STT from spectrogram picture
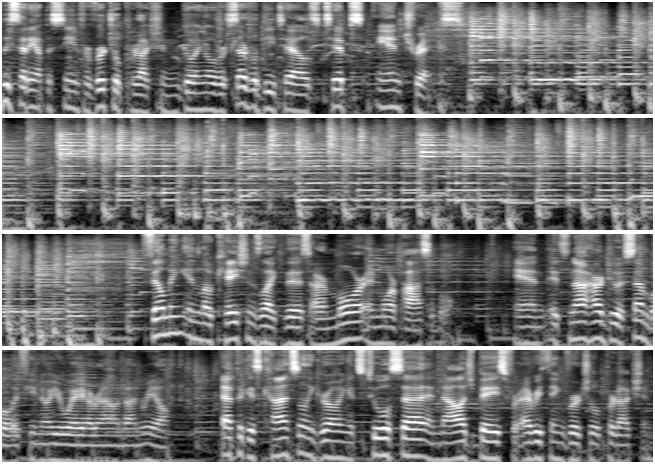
be setting up a scene for virtual production, going over several details, tips, and tricks. Filming in locations like this are more and more possible, and it's not hard to assemble if you know your way around Unreal. Epic is constantly growing its tool set and knowledge base for everything virtual production.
